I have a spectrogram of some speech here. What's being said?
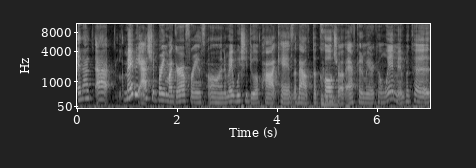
And I, I maybe I should bring my girlfriends on and maybe we should do a podcast about the mm-hmm. culture mm-hmm. of African American women because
